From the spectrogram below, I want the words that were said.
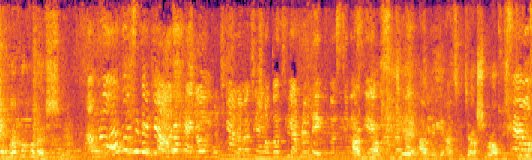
তোমরা কখন আসছো? আমি ভাবছি যে আমি আজকে যাওয়ার সময় অফিস থেকে বলো?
